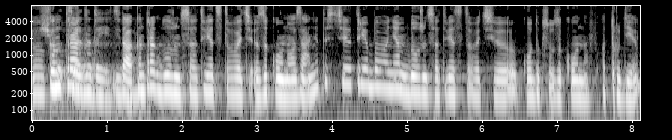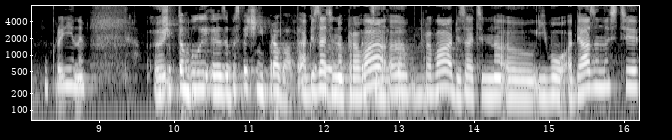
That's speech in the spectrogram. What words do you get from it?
Э, Що це надається? да, контракт должен соответствовать закону о занятости требованиям, должен соответствовать э, Кодексу законов о труде Украины. Э, Щоб там були е, забезпечені права, так? Обязательно е, права, э, права, обязательно э, его обязанности,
